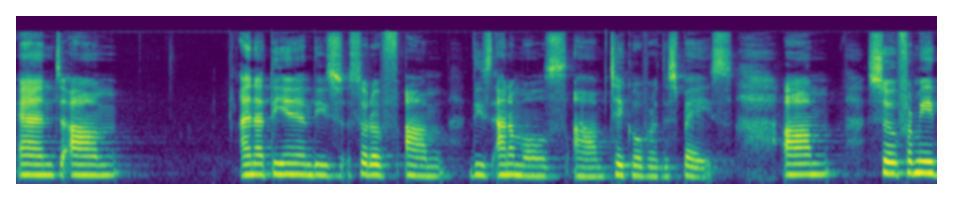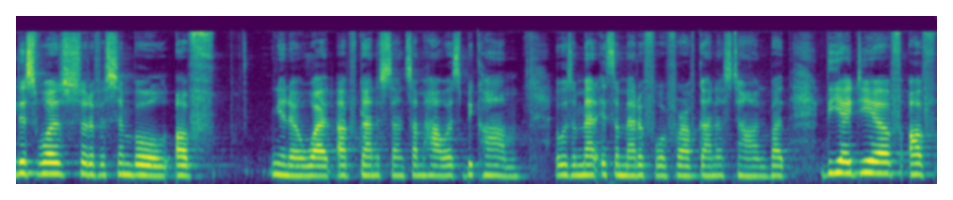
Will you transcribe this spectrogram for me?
and um, and at the end, these sort of um, these animals um, take over the space. Um, so for me, this was sort of a symbol of you know what Afghanistan somehow has become. It was a it's a metaphor for Afghanistan, but the idea of, of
